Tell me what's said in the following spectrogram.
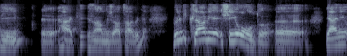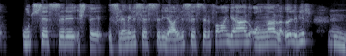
diyeyim. E, herkesin anlayacağı tabirle. Böyle bir klavye şeyi oldu. E, yani ut sesleri, işte üflemeli sesleri, yaylı sesleri falan genelde onlarla. Öyle bir Hmm.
